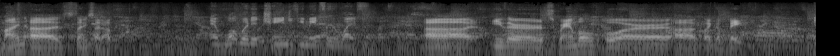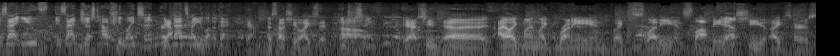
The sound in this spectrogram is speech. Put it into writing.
Mine, uh, sunny side up. And what would it change if you made for your wife? Uh, either scrambled or uh, like a bake. Is that you? Is that just how she likes it, or Yeah. that's how you like? Okay. Yeah, that's how she likes it. Um, Interesting. yeah, she. Uh, I like mine like runny and like slutty and sloppy, Yep. and she likes hers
